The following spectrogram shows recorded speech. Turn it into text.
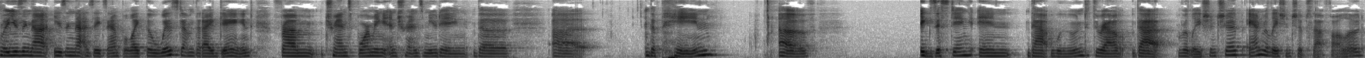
but using that using that as an example like the wisdom that i gained from transforming and transmuting the uh, the pain of existing in that wound throughout that relationship and relationships that followed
